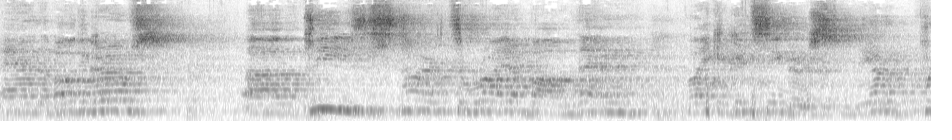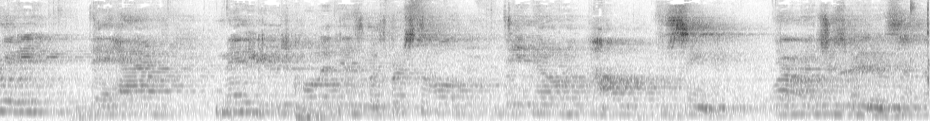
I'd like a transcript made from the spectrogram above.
And about the girls, uh, please start to write about them like good singers. They are pretty, they have many good qualities, but first of all, they know how to sing. They're not just good at singing.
